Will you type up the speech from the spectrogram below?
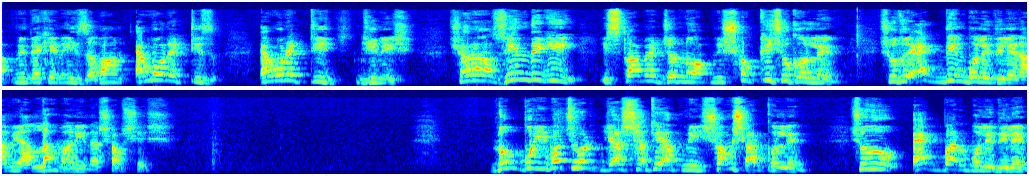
আপনি দেখেন এই জবান এমন একটি এমন একটি জিনিস। সারা জিন্দেগি ইসলামের জন্য আপনি সবকিছু করলেন, শুধু একদিন বলে দিলেন, আমি আল্লাহ মানি না, সব শেষ। নব্বই বছর যার সাথে আপনি সংসার করলেন, শুধু একবার বলে দিলেন,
